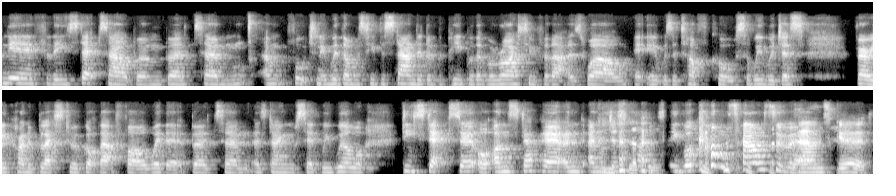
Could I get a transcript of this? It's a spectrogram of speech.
near for the Steps album, but um, unfortunately, with obviously the standard of the people that were writing for that as well, it, it was a tough call. So we were just very kind of blessed to have got that far with it. But um, as Daniel said, we will de-step it or unstep it and, and just see what comes out of it. Sounds good.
